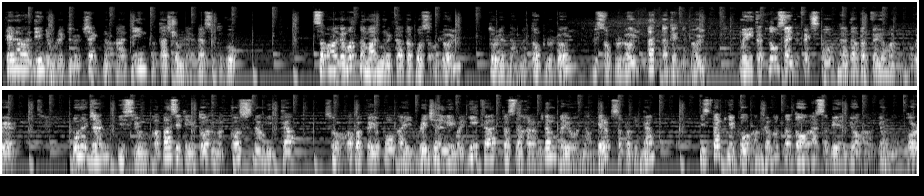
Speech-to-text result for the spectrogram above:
kailangan din yung regular check ng ating potassium level sa dugo. Sa mga gamot naman na nagtatapos sa ulol, tulad ng metoprolol, bisoprolol at atenolol, may tatlong side effects po na dapat kayo mag-aware. Una dyan is yung capacity nito na mag-cause ng hika. So kapag kayo po ay originally may hika tapos nakaramdam kayo ng hirap sa paghinga, i-stop niyo po ang gamot na to at sabihin niyo ang inyong doktor.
